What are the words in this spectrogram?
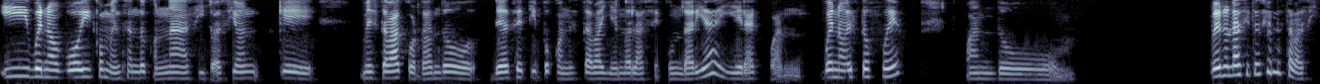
Y bueno, voy comenzando con una situación que me estaba acordando de hace tiempo cuando estaba yendo a la secundaria y era cuando, bueno, esto fue cuando, bueno, la situación estaba así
